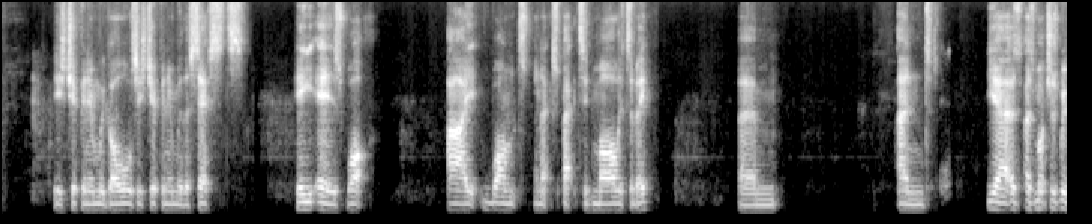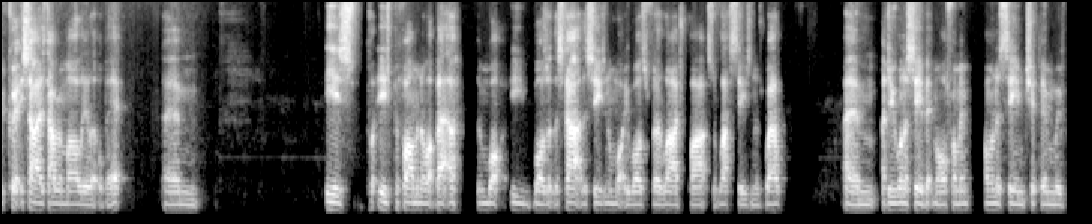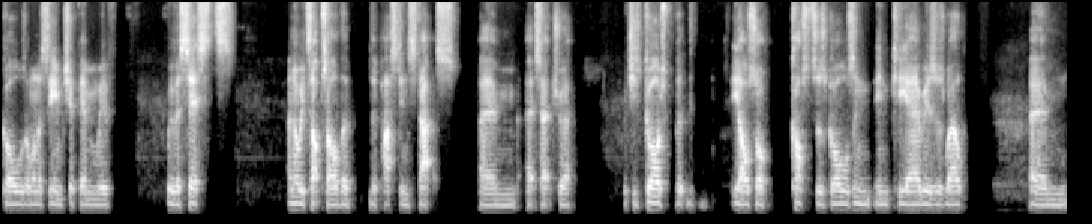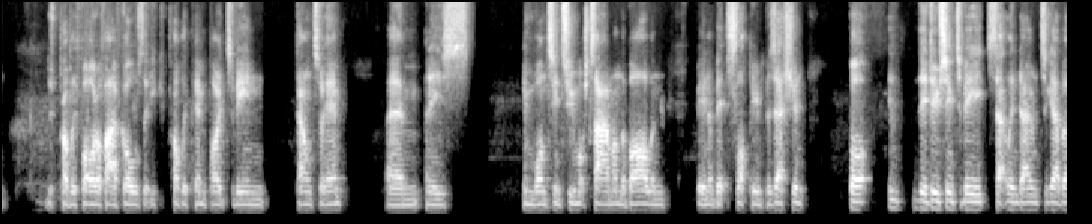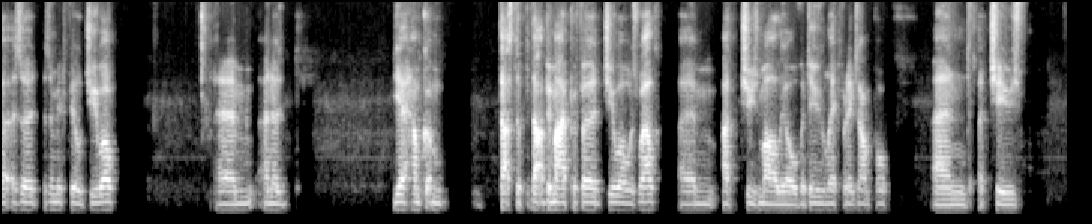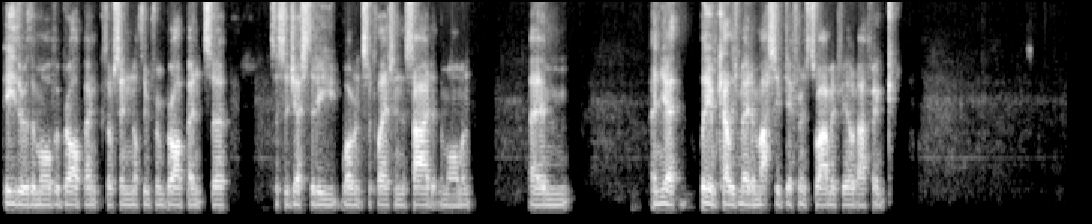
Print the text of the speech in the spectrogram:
He's chipping in with goals. He's chipping in with assists he is what I want and expected Morley to be. Um, and yeah, as, as much as we've criticised Aaron Morley a little bit, um, he is he's performing a lot better than what he was at the start of the season and what he was for large parts of last season as well. Um, I do want to see a bit more from him. I want to see him chip in with goals. I want to see him chip in with with assists. I know he tops all the the passing stats, um, etc., which is good. But he also costs us goals in, in key areas as well. Um, there's probably four or five goals that you could probably pinpoint to being down to him, um, and he's in wanting too much time on the ball and being a bit sloppy in possession. But in, they do seem to be settling down together as a as a midfield duo. Um, and a, yeah, I'm, I'm that's the that'd be my preferred duo as well. Um, I'd choose Morley over Dooley, for example, and I'd choose either of them over Broadbent because I've seen nothing from Broadbent to to suggest that he warrants a place in the side at the moment. Um, and yeah, Liam Kelly's made a massive difference to our midfield, I think.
